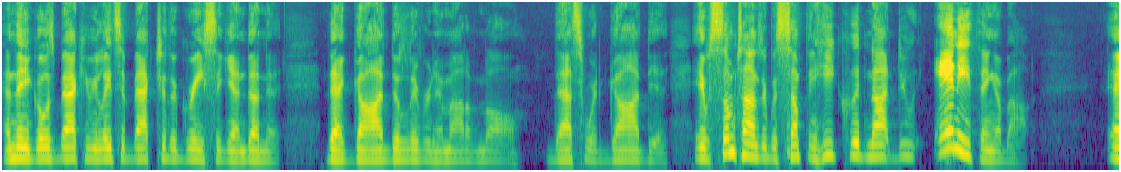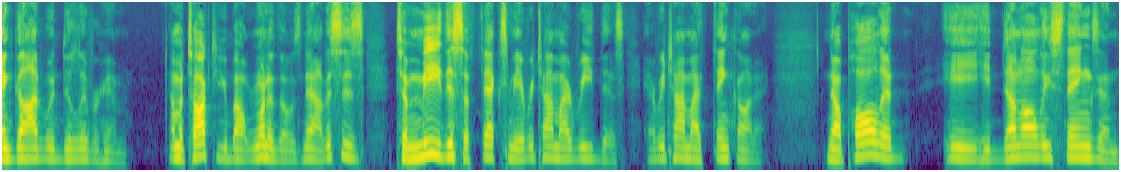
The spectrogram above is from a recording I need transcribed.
And then he goes back, he relates it back to the grace again, doesn't it? That God delivered him out of them all. That's what God did. It was sometimes it was something he could not do anything about, and God would deliver him. I'm going to talk to you about one of those now. This is to me this affects me every time I read this, every time I think on it. Now Paul had he he'd done all these things and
